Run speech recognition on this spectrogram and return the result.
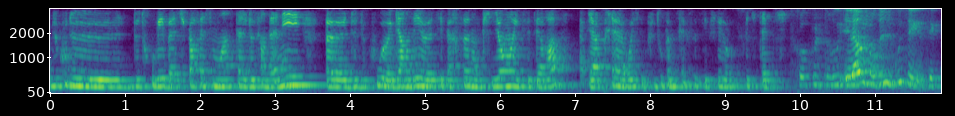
du coup de, de trouver bah, super facilement un stage de fin d'année, euh, de du coup euh, garder euh, ces personnes en client, etc. Et après, euh, ouais, c'est plutôt comme ça que ça s'est fait euh, petit à petit. Trop cool, trop cool. Et là, aujourd'hui, du coup, c'est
